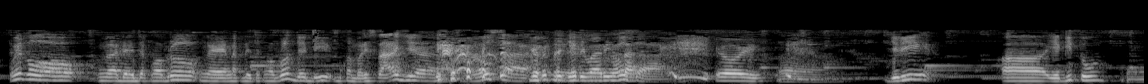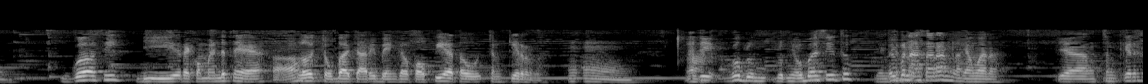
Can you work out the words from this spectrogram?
Mungkin kalau nggak diajak ngobrol, nggak enak diajak ngobrol, jadi bukan barista aja. Nggak usah. Gak usah jadi barista. Nggak usah. Yoi. Ah. Jadi eh, ya gitu. Gue sih di recommendednya ya, Ah. lo coba cari bengkel kopi atau cengkir. Mm-mm. Nanti gue belum belum nyoba sih itu. Tapi cengkir. penasaran lah. Yang mana? Yang cengkir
